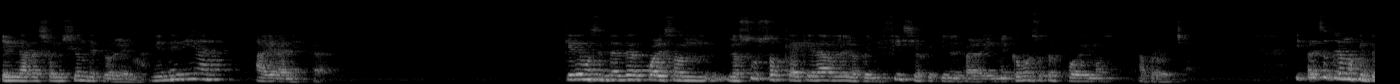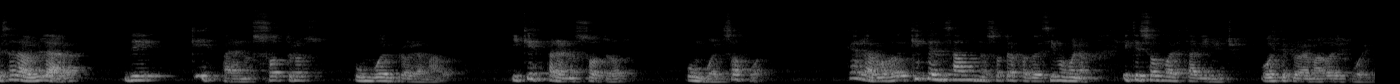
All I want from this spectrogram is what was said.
en la resolución de problemas de mediana a gran escala. Queremos entender cuáles son los usos que hay que darle, los beneficios que tiene el paradigma y cómo nosotros podemos aprovechar. Y para eso tenemos que empezar a hablar de qué es para nosotros un buen programador y qué es para nosotros un buen software. ¿Qué hablamos? ¿Qué pensamos nosotros cuando decimos, bueno, este software está bien hecho o este programador es bueno?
